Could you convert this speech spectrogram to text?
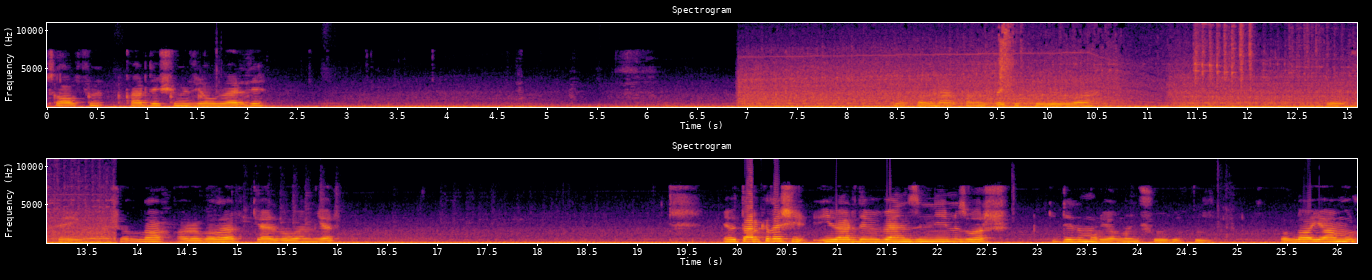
Sağ olsun kardeşimiz yol verdi. Bakalım arkamızdaki kuyruğa. Hey maşallah arabalar gel babam gel. Evet arkadaş ileride bir benzinliğimiz var. Gidelim oraya lan şöyle hızlı. Vallahi yağmur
